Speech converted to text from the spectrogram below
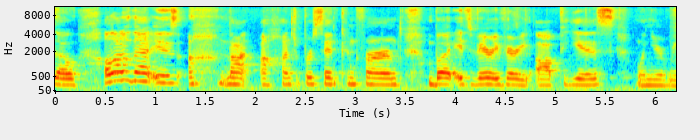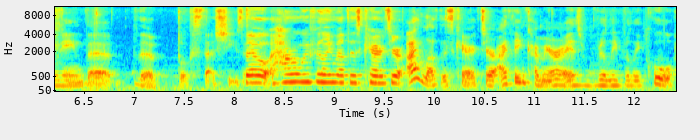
so a lot of that is uh, not 100% confirmed, but it's very, very obvious when you're reading the, the books that she's So how are we feeling about this character? I love this character. I think Kymera is really, really cool.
